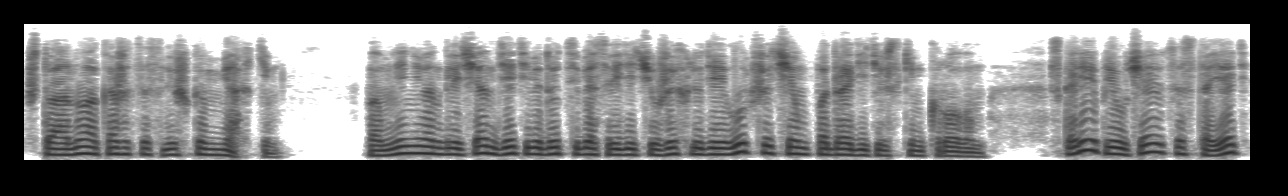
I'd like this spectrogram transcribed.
что оно окажется слишком мягким. По мнению англичан, дети ведут себя среди чужих людей лучше, чем под родительским кровом, скорее приучаются стоять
